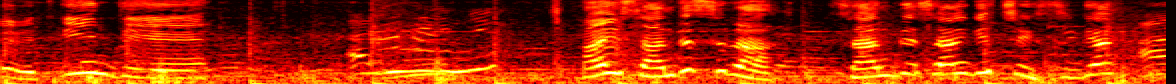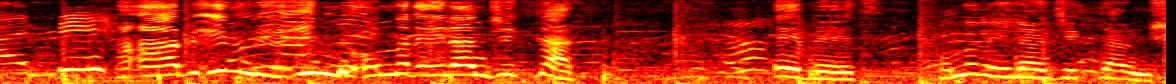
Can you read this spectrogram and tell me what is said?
Evet indi. Abi. Hayır sende sıra. Sende sen geçeceksin gel. Abi. Ha, abi inmiyor inmiyor. Onlar eğlenecekler. Evet. Onlar eğleneceklermiş.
